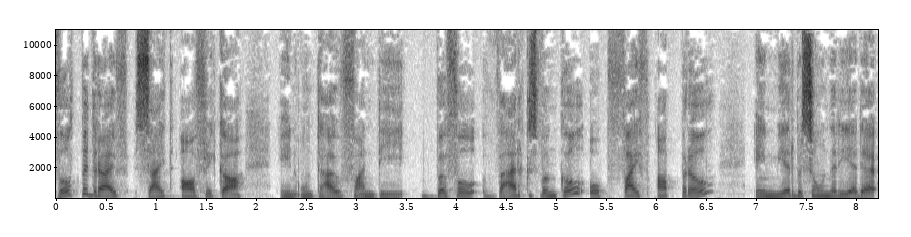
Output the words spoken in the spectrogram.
Wildbedryf Suid-Afrika en onthou van die buffel werkswinkel op 5 April en meer besonderhede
